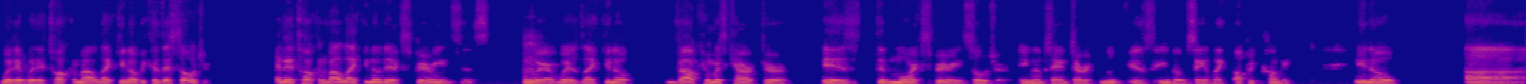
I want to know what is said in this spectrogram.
where they where they're talking about like you know because they're soldiers, and they're talking about like you know their experiences. Mm. Where where like you know Val Kilmer's character is the more experienced soldier. You know what I'm saying? Derek Luke is you know what I'm saying like up and coming. You know, uh,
